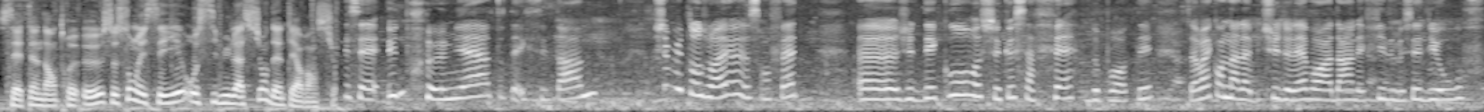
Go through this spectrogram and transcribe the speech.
Certains d'entre eux se sont essayés aux simulations d'intervention. C'est une première toute excitante. Je suis plutôt joyeuse en fait. Euh, je découvre ce que ça fait de porter. C'est vrai qu'on a l'habitude de les voir dans les films, c'est dire ouf,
